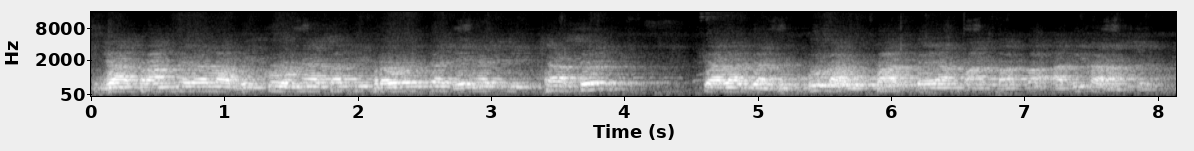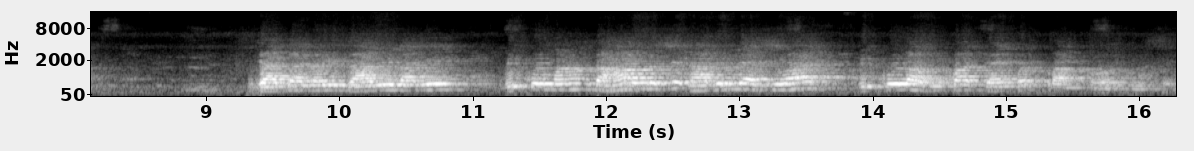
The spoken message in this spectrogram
ज्या ब्राह्मणाला भिक्खू होण्यासाठी प्रवृत्त्या घेण्याची इच्छा असेल त्याला ज्या भिक्खूला उपाध्याया पासाचा अधिकार असेल. ज्याच्याकडे जावे लागेल भिक्खू म्हणून दहा वर्षे घालवल्याशिवाय भिक्खूला उपाध्याय पद प्राप्त होत नसेल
